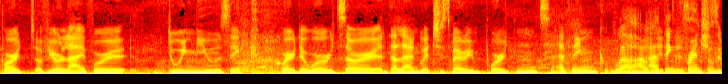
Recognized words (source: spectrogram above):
part of your life, or doing music where the words are and the language is very important? I think. Well, How I think French is a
